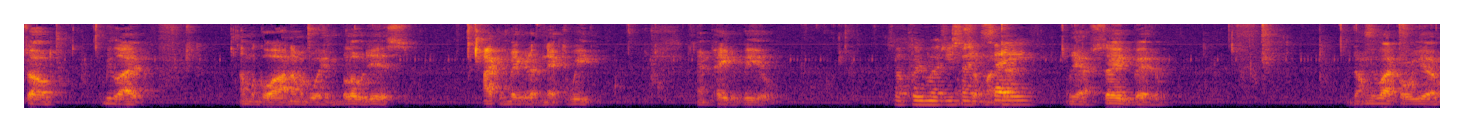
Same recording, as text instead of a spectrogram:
So be like, I'm gonna go out and I'm gonna go ahead and blow this. I can make it up next week and pay the bill. So pretty much you saying Something like that. save. Yeah, save better. Don't be like, oh yeah,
